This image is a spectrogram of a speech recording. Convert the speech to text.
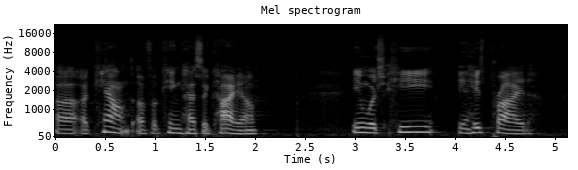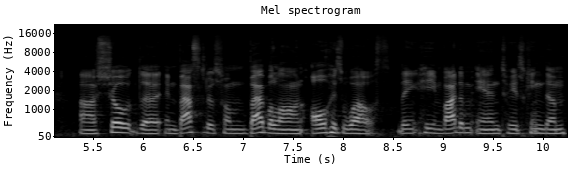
account of King Hezekiah in which he, in his pride, uh, showed the ambassadors from Babylon all his wealth. They, he invited them into his kingdom.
